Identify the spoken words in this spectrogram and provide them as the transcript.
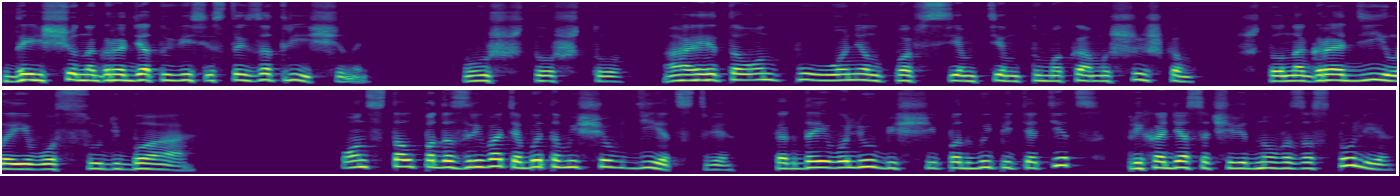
да еще наградят увесистой затрещиной. Уж что-что, а это он понял по всем тем тумакам и шишкам, что наградила его судьба. Он стал подозревать об этом еще в детстве, когда его любящий подвыпить отец, приходя с очередного застолья,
